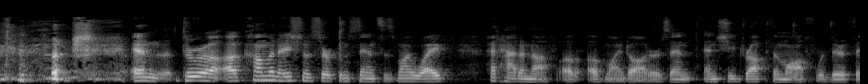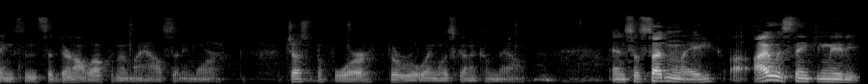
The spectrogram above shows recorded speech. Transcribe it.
and through a, a, combination of circumstances, my wife had had enough of, of my daughters, and, and she dropped them off with their things and said they're not welcome in my house anymore, just before the ruling was going to come down. And so suddenly, uh, I was thinking maybe,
